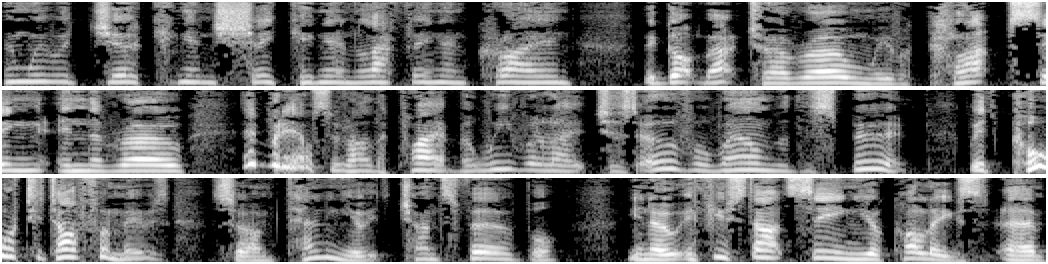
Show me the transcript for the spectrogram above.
and we were jerking and shaking and laughing and crying. We got back to our row and we were collapsing in the row. Everybody else was rather quiet, but we were like just overwhelmed with the Spirit. We'd caught it off them. It was, so I'm telling you, it's transferable. You know, if you start seeing your colleagues um,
